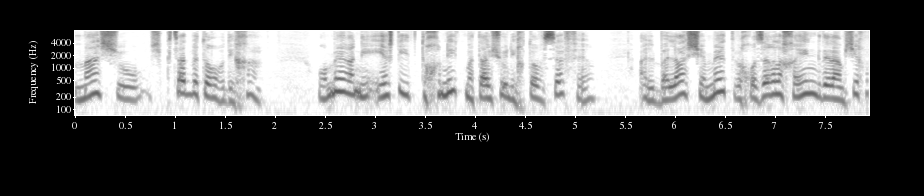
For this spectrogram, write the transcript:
משהו שקצת בתור בדיחה. הוא אומר, אני, יש לי תוכנית מתישהו לכתוב ספר על בלש שמת וחוזר לחיים כדי להמשיך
